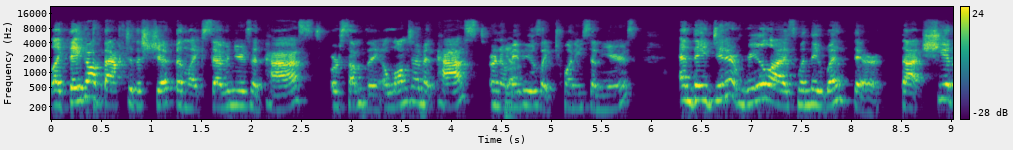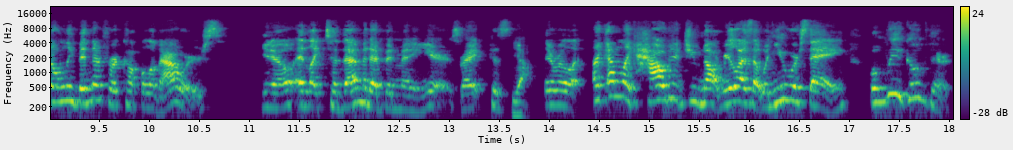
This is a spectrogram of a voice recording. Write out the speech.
like they got back to the ship and like seven years had passed or something. A long time had passed, or no, Yeah. maybe it was like twenty some years. And they didn't realize when they went there that she had only been there for a couple of hours, you know, and like to them it had been many years, right? Because Yeah. they were like, like I'm like, how did you not realize that when you were saying when we go there,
